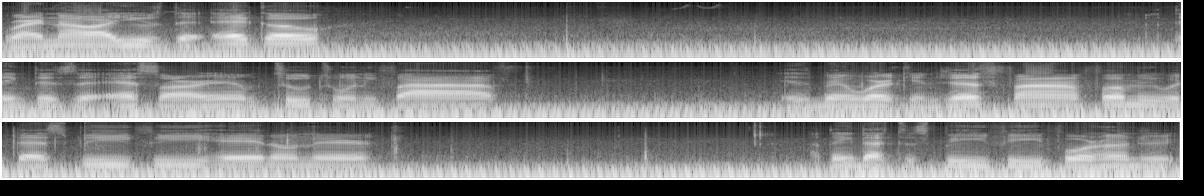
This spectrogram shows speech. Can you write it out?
Right now I use the Echo. I think this is a SRM 225. It's been working just fine for me with that speed feed head on there. I think that's the speed feed 400.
